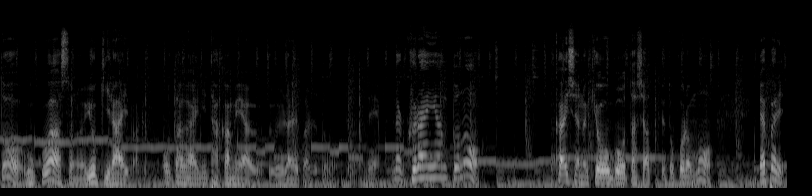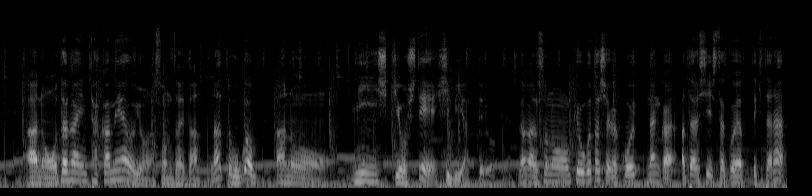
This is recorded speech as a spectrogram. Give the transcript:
と僕はその良きライバルお互いに高め合うライバルと思ってるので。だからクライアントの会社の競合他社っていうところもやっぱりあのお互いに高め合うような存在だなと僕はあの認識をして日々やってるわけです。だからその競合他社がこうなんか新しい施策をやってきたら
